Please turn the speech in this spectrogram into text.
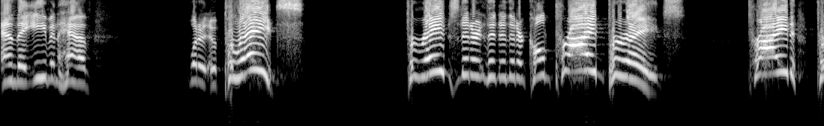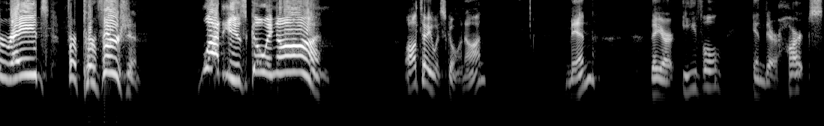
And they even have what are parades. Parades that are, that, that are called pride parades pride parades for perversion. What is going on? Well, I'll tell you what's going on. Men, they are evil in their hearts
